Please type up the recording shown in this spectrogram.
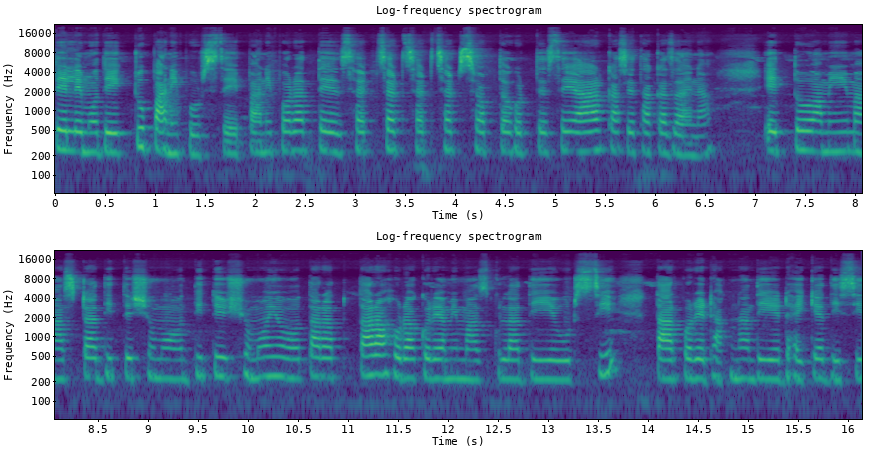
তেলের মধ্যে একটু পানি পড়ছে, পানি পড়াতে ছ্যাট ছ্যাট ছ্যাট ছ্যাট শব্দ করতেছে, আর কাছে থাকা যায় না। এই তো আমি মাছটা দিতে সময়, দিতে সময়ও তারা, তাড়াহুড়া করে আমি মাছগুলা দিয়ে উঠছি। তারপরে ঢাকনা দিয়ে ঢাইকা দিছি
